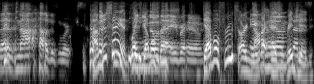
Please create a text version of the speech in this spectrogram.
That is not how this works. I'm just saying, like you devil know that, fruits, Abraham. devil fruits are not Abraham, as rigid. is-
